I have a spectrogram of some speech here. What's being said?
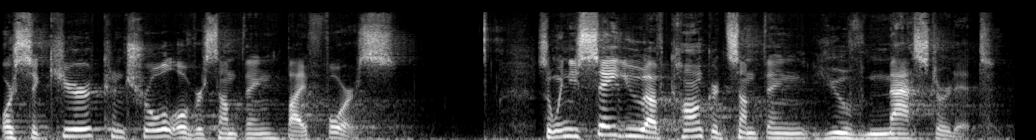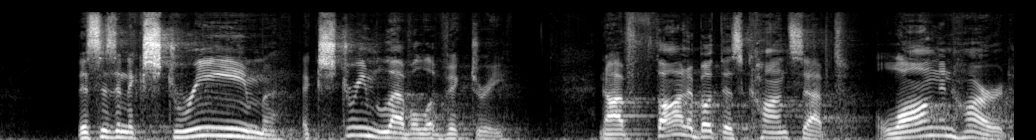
or secure control over something by force. So when you say you have conquered something, you've mastered it. This is an extreme, extreme level of victory. Now, I've thought about this concept long and hard,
